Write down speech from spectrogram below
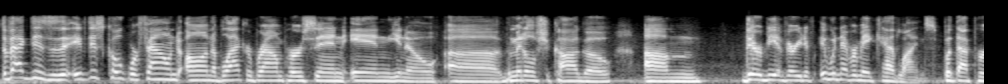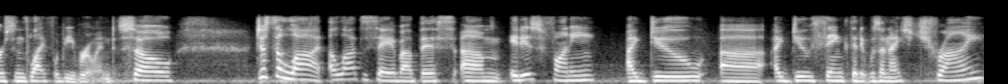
the fact is, is that if this coke were found on a black or brown person in, you know, uh, the middle of Chicago, um, there would be a very different it would never make headlines, but that person's life would be ruined. So just a lot, a lot to say about this. Um, it is funny. I do, uh, I do think that it was a nice try,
